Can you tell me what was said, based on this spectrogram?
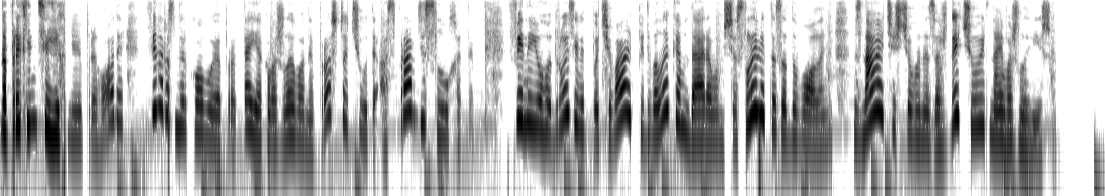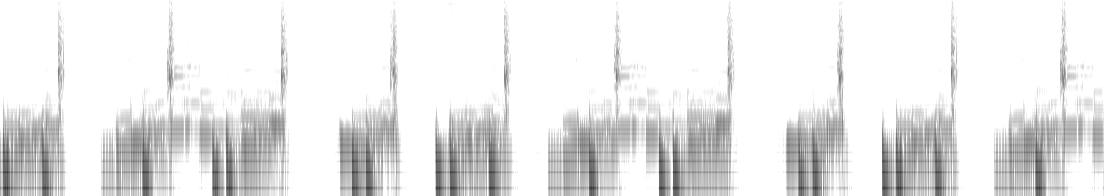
Наприкінці їхньої пригоди Фін розмірковує про те, як важливо не просто чути, а справді слухати. Фін і його друзі відпочивають під великим деревом, щасливі та задоволені, знаючи, що вони завжди чують найважливіше.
